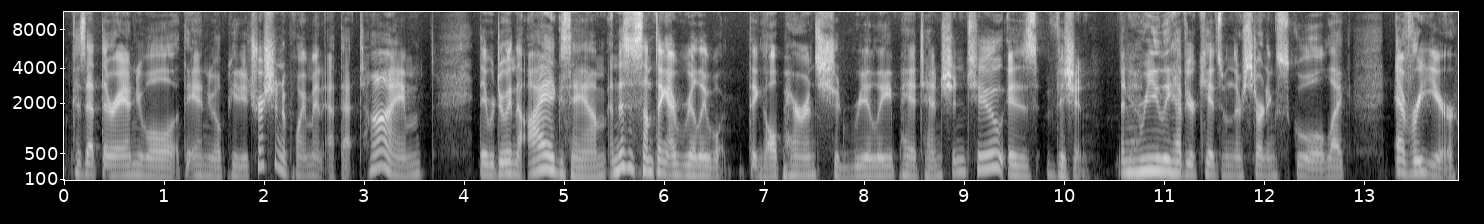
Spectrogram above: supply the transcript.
because at their annual at the annual pediatrician appointment at that time, they were doing the eye exam, and this is something I really think all parents should really pay attention to is vision, and really have your kids when they're starting school, like every year.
